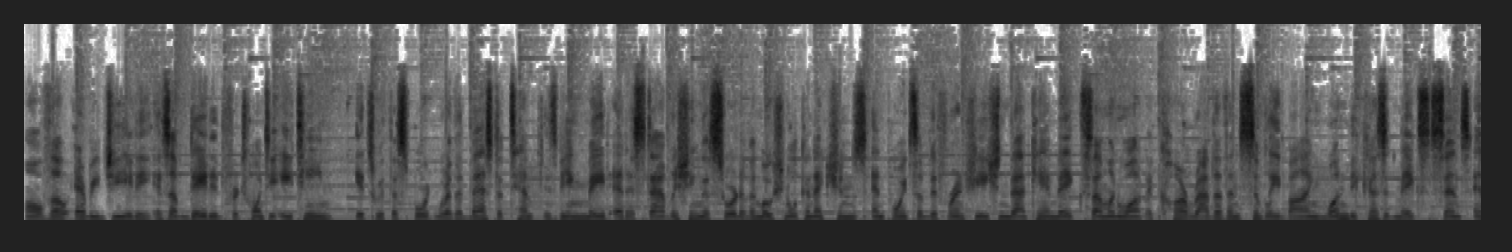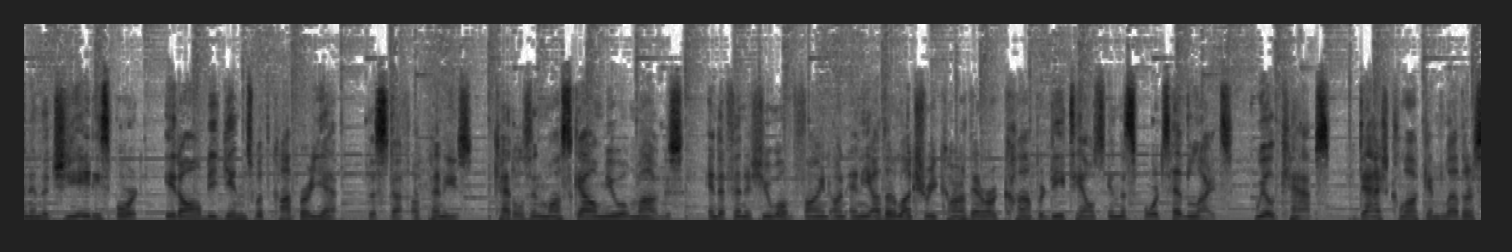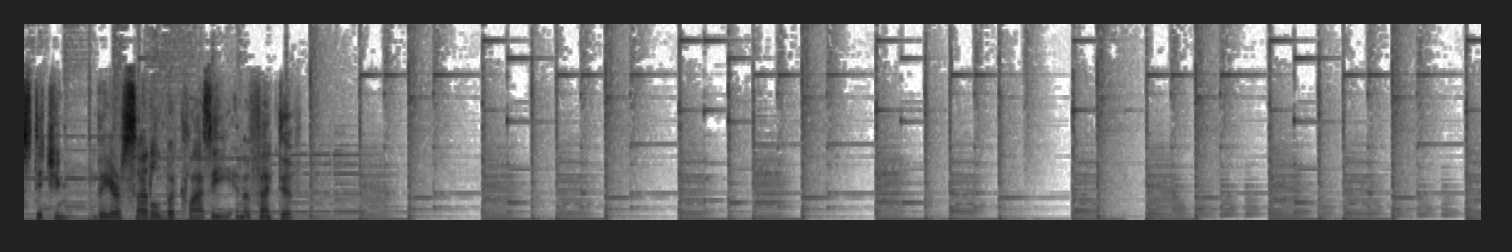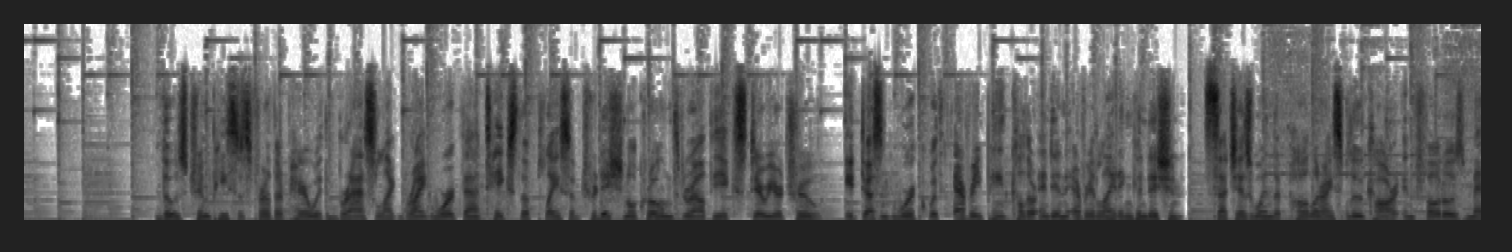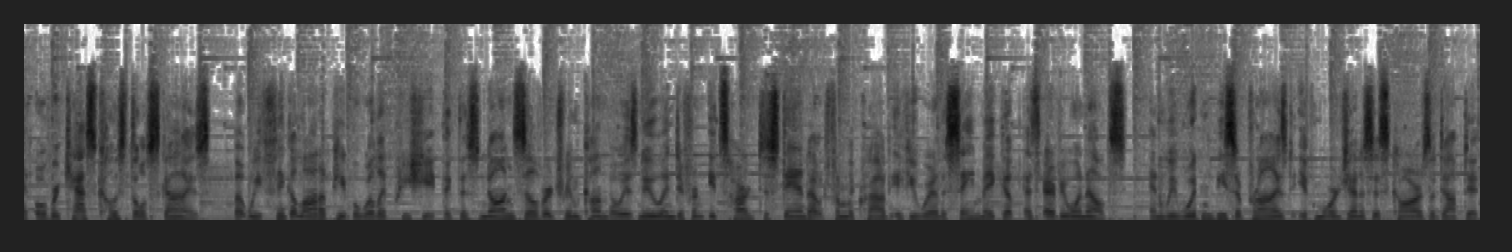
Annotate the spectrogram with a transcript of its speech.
Although every G80 is updated for 2018, it's with the sport where the best attempt is being made at establishing the sort of emotional connections and points of differentiation that can make someone want a car rather than simply buying one because it makes sense. And in the G80 Sport, it all begins with copper. Yep, the stuff of pennies, kettles and Moscow Mule mugs, and a finish you won't find on any other luxury car. There are copper details in the sport's headlights, wheel caps, dash clock and leather stitching, they are subtle but classy and effective. Those trim pieces further pair with brass-like bright work that takes the place of traditional chrome throughout the exterior true, it doesn't work with every paint color and in every lighting condition, such as when the polarized blue car in photos met overcast coastal skies, but we think a lot of people will appreciate that this non-silver trim combo is new and different. It's hard to stand out from the crowd if you wear the same makeup as everyone else, and we wouldn't be surprised if more Genesis cars adopt it.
